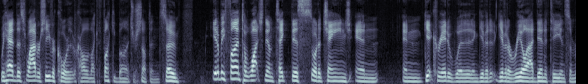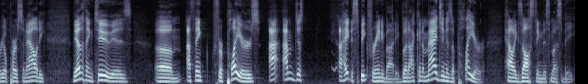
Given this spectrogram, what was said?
We had this wide receiver core that were called like the Funky Bunch or something. So it'll be fun to watch them take this sort of change and and get creative with it and give it give it a real identity and some real personality. The other thing too is um, I think for players, I, I'm just I hate to speak for anybody, but I can imagine as a player how exhausting this must be.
